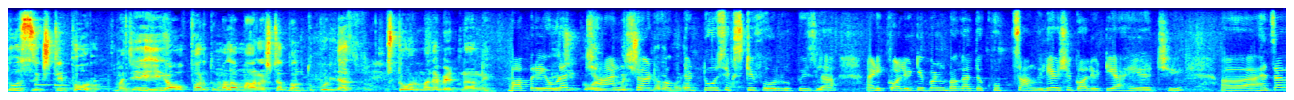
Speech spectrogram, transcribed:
टू सिक्स्टी फोर म्हणजे ही ऑफर तुम्हाला महाराष्ट्रात पण कुठल्याच स्टोअरमध्ये भेटणार नाही. बापरे एवढा छान शर्ट फक्त. टू सिक्स्टी फोर रुपीजला आणि क्वालिटी पण बघाल तर खूप चांगली अशी क्वालिटी आहे याची. ह्याचा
